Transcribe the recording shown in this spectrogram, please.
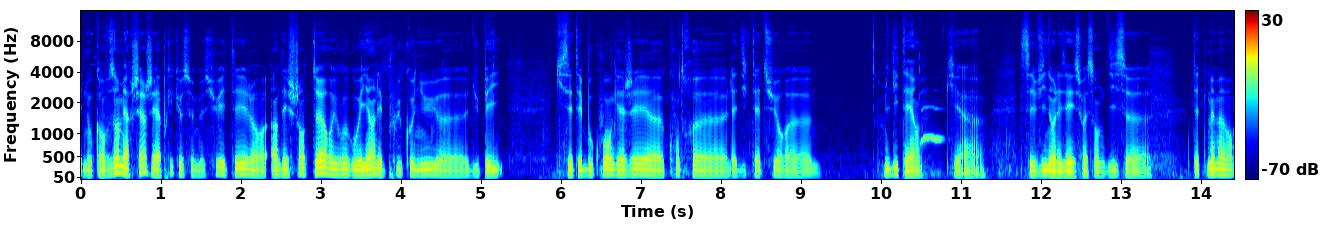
Et donc en faisant mes recherches, j'ai appris que ce monsieur était genre, un des chanteurs uruguayens les plus connus euh, du pays, qui s'était beaucoup engagé euh, contre euh, la dictature militaire qui a sévi dans les années 70, euh, peut-être même avant.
